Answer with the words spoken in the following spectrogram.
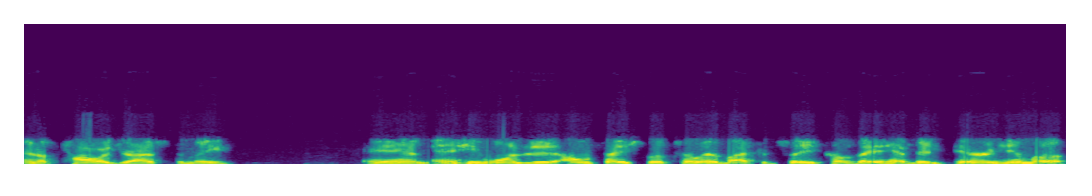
and apologized to me and and he wanted it on Facebook so everybody could see because they had been tearing him up.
